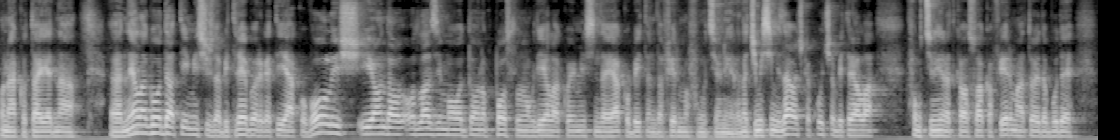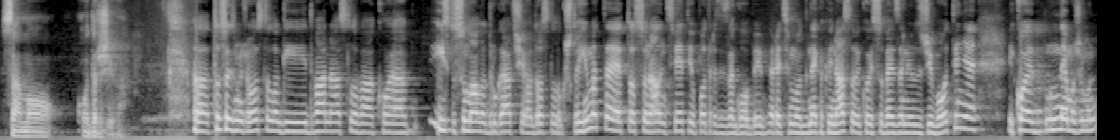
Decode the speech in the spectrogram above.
onako ta jedna e, nelagoda, ti misliš da bi trebao jer ga ti jako voliš i onda odlazimo od onog poslovnog dijela koji mislim da je jako bitan da firma funkcionira. Znači mislim izdavačka kuća bi trebala funkcionirati kao svaka firma, a to je da bude samo održiva. Tu su između ostalog i dva naslova koja isto su malo drugačija od ostalog što imate. To su Nalin svijet i u potrazi za gobi. Recimo nekakvi naslovi koji su vezani uz životinje i koje ne možemo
